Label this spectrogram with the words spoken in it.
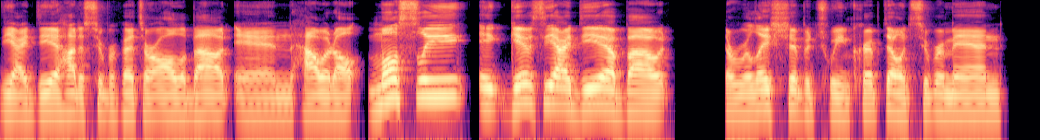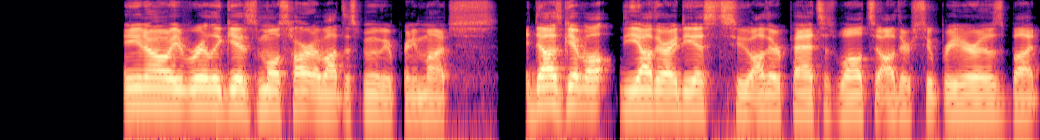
the idea how the super pets are all about and how it all mostly it gives the idea about the relationship between Krypto and Superman. And, you know, it really gives most heart about this movie pretty much. It does give all the other ideas to other pets as well to other superheroes, but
